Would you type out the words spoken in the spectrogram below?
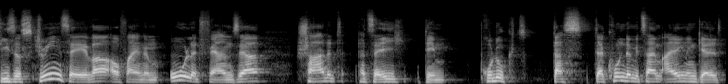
dieser Screensaver auf einem OLED-Fernseher schadet tatsächlich dem Produkt das der Kunde mit seinem eigenen Geld.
